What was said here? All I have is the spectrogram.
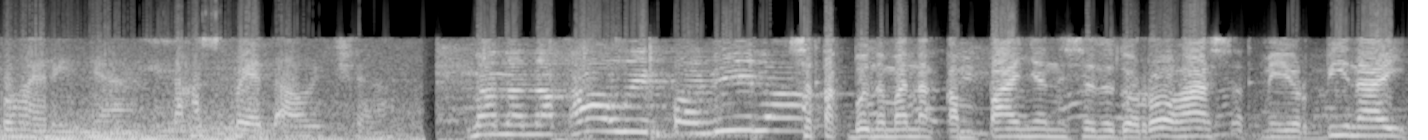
Kuha rin niya. Naka-spread out siya. Sa takbo naman ng kampanya ni Senador Rojas at Mayor Binay,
